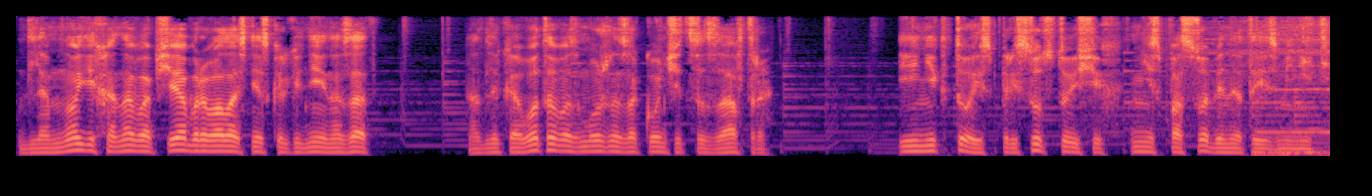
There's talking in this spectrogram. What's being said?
для многих она вообще оборвалась несколько дней назад, а для кого-то, возможно, закончится завтра. И никто из присутствующих не способен это изменить.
